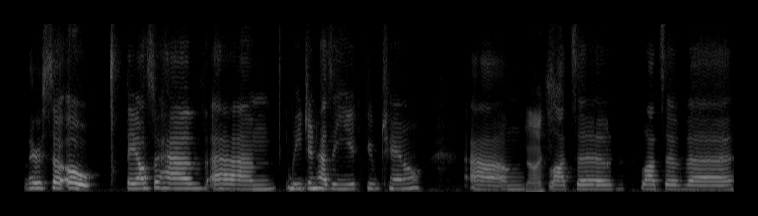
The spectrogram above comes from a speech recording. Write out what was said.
they're so oh they also have um legion has a youtube channel um Nice. lots of lots of uh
